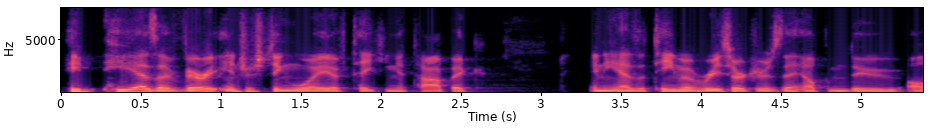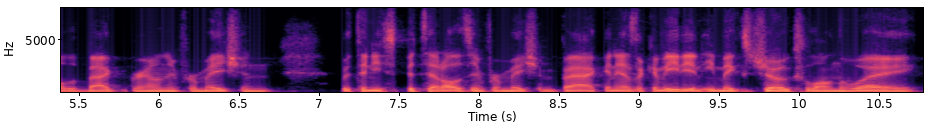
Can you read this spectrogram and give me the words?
he he has a very interesting way of taking a topic, and he has a team of researchers that help him do all the background information. But then he spits out all this information back, and as a comedian, he makes jokes along the way,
